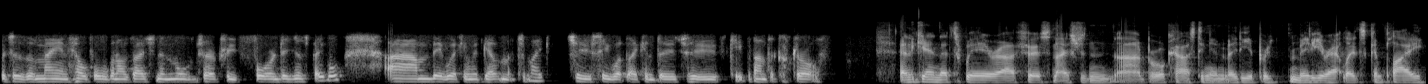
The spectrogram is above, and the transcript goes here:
which is the main health organisation in the Northern Territory for Indigenous people, um, they're working with government to make to see what they can do to keep it under control. And again, that's where uh, First Nation uh, broadcasting and media media outlets can play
